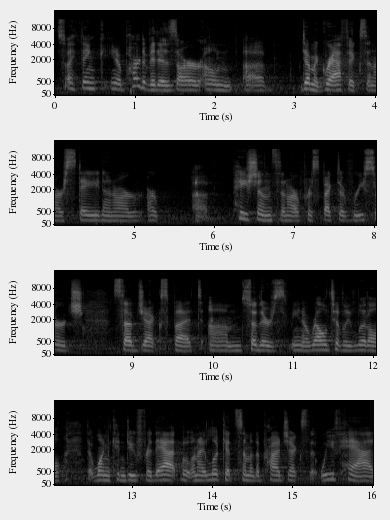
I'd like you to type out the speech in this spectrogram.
So I think, you know, part of it is our own uh, demographics in our state and our, our uh, patients and our prospective research subjects, but um, so there's you know relatively little that one can do for that. But when I look at some of the projects that we've had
